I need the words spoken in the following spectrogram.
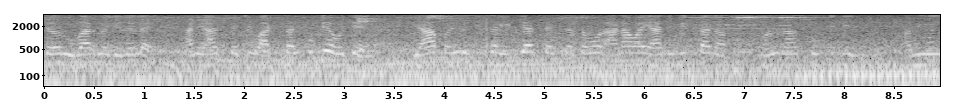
शहर उभारलं गेलेलं आहे आणि आज त्याची वाटचाल कुठे होते या परिस्थितीचा इतिहास त्यांच्यासमोर आणावा या निमित्तानं म्हणून आज स्मृती दिन आम्ही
